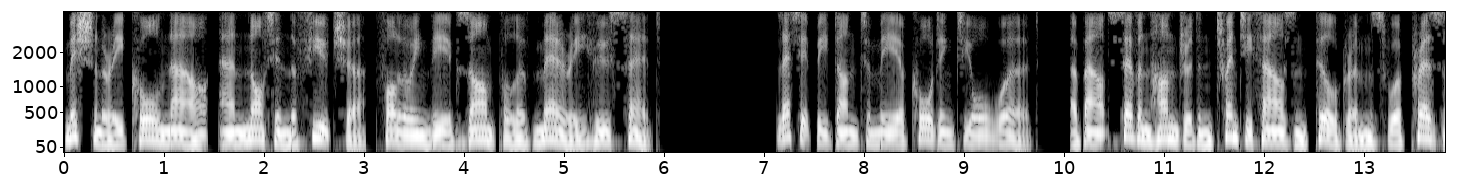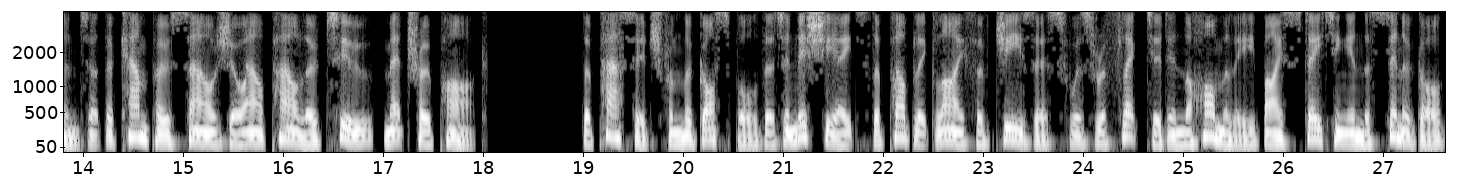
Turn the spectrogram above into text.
missionary call now, and not in the future, following the example of Mary who said, Let it be done to me according to your word. About 720,000 pilgrims were present at the Campo São João Paulo II, Metro Park. The passage from the Gospel that initiates the public life of Jesus was reflected in the homily by stating in the synagogue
